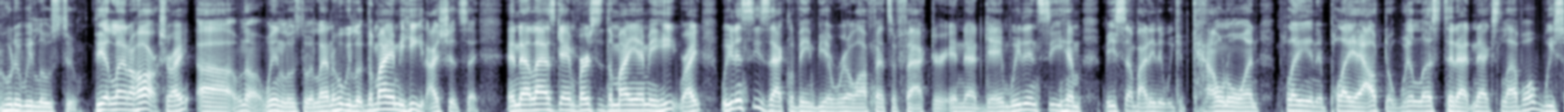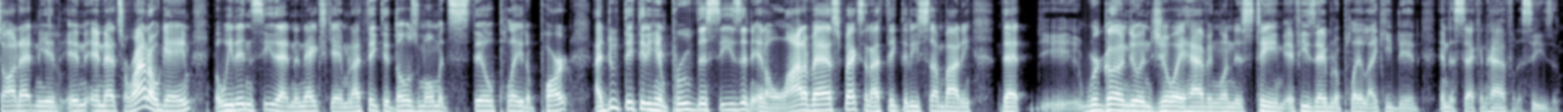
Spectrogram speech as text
who did we lose to? The Atlanta Hawks, right? Uh, no, we didn't lose to Atlanta. Who we lose? The Miami Heat, I should say. In that last game versus the Miami Heat, right? We didn't see Zach LaVine be a real offensive factor in that game. We didn't see him be somebody that we could count on playing and play out to will us to that next level. We saw that in, the, in, in that Toronto game, but we didn't see that in the next game. And I think that those moments still played a part. I do think that he improved this season in a lot of aspects, and I think that he's somebody that eh, we're going to enjoy having on this team if he's able to play like he did in the second half of the season.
